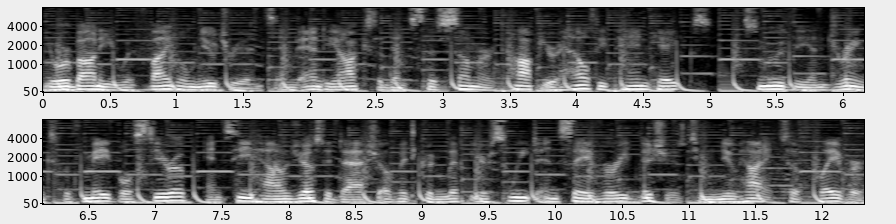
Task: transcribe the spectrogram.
your body with vital nutrients and antioxidants this summer top your healthy pancakes, smoothie and drinks with maple syrup and see how just a dash of it could lift your sweet and savory dishes to new heights of flavor.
